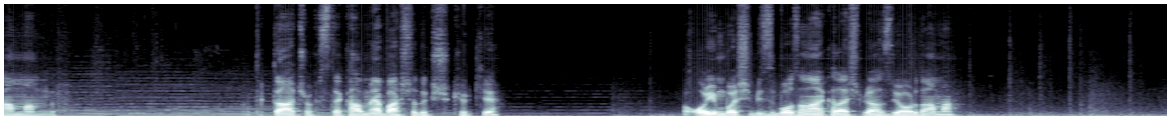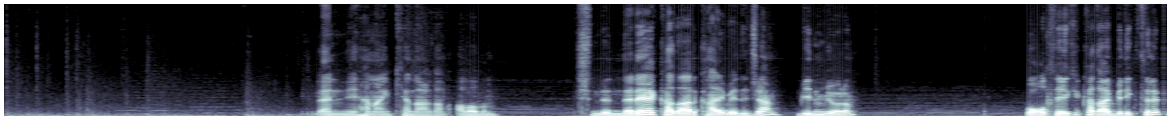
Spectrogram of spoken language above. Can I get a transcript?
Tamamdır. Artık daha çok stack almaya başladık şükür ki. Oyun başı bizi bozan arkadaş biraz yordu ama. Benliği hemen kenardan alalım. Şimdi nereye kadar kaybedeceğim bilmiyorum. Volta 2 kadar biriktirip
